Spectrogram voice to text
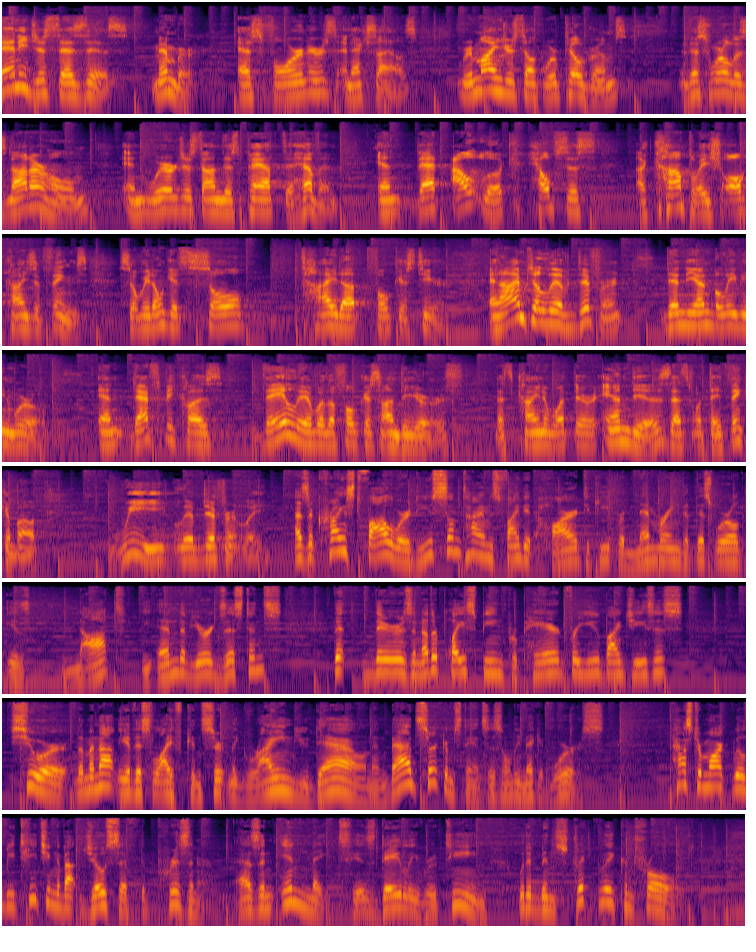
Then he just says this Remember, as foreigners and exiles, remind yourself we're pilgrims. This world is not our home, and we're just on this path to heaven. And that outlook helps us accomplish all kinds of things so we don't get so tied up, focused here. And I'm to live different than the unbelieving world. And that's because they live with a focus on the earth. That's kind of what their end is, that's what they think about. We live differently. As a Christ follower, do you sometimes find it hard to keep remembering that this world is not the end of your existence? That there's another place being prepared for you by Jesus? Sure, the monotony of this life can certainly grind you down, and bad circumstances only make it worse. Pastor Mark will be teaching about Joseph the prisoner. As an inmate, his daily routine would have been strictly controlled.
